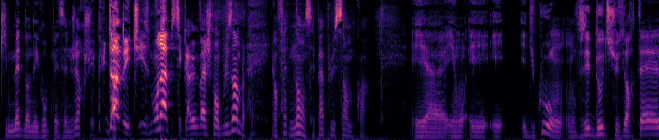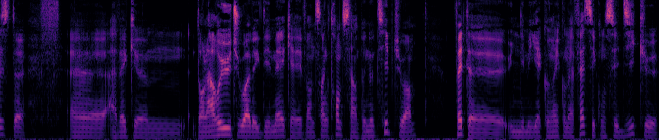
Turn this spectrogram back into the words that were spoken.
qui me mettent dans des groupes Messenger, je dis putain, mais utilise mon app, c'est quand même vachement plus simple. Et en fait, non, c'est pas plus simple quoi. Et, euh, et, on, et, et, du coup, on, faisait d'autres user tests euh, avec euh, dans la rue, tu vois, avec des mecs qui avaient 25-30, c'est un peu notre type, tu vois. En fait, une des méga conneries qu'on a fait, c'est qu'on s'est dit que,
